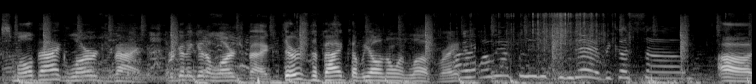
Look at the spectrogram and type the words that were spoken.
Small bag, large bag. We're gonna get a large bag. There's the bag that we all know and love, right? Alright, well, we have to leave it in there because um, Uh,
